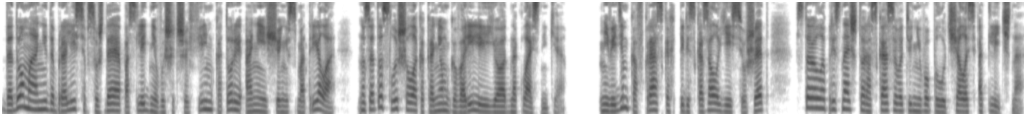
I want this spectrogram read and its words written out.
До дома они добрались, обсуждая последний вышедший фильм, который Аня еще не смотрела, но зато слышала, как о нем говорили ее одноклассники. Невидимка в красках пересказал ей сюжет, стоило признать, что рассказывать у него получалось отлично.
